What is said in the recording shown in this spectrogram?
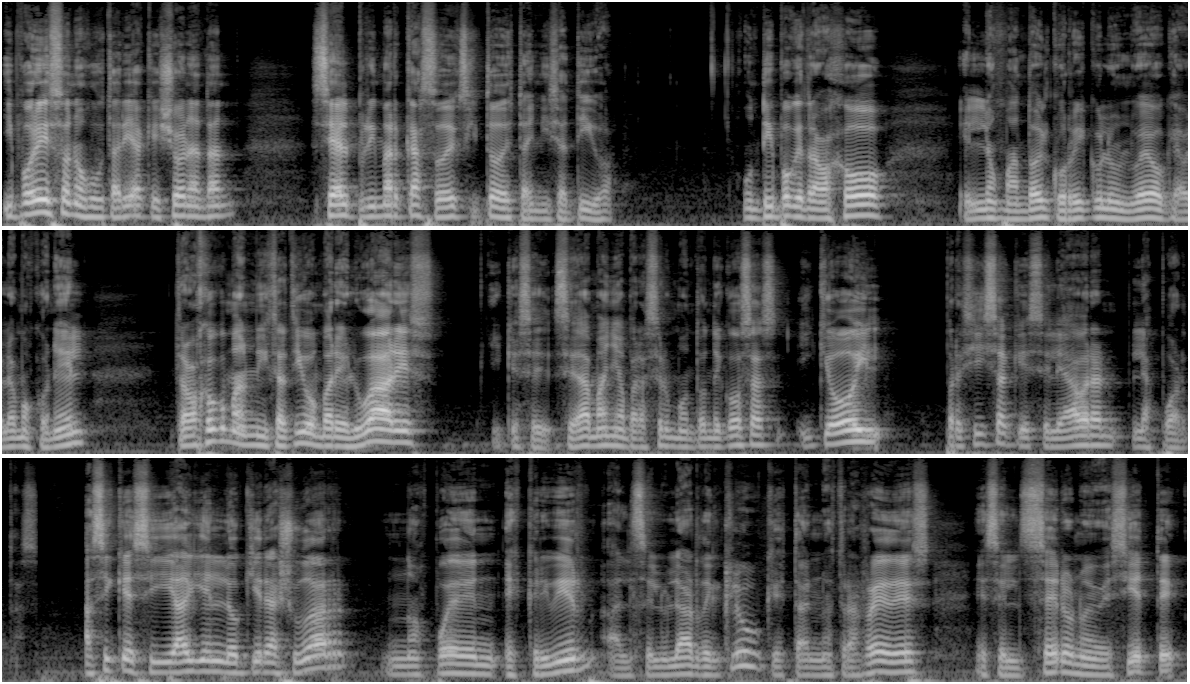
Y por eso nos gustaría que Jonathan sea el primer caso de éxito de esta iniciativa. Un tipo que trabajó, él nos mandó el currículum luego que hablamos con él, trabajó como administrativo en varios lugares y que se, da maña para hacer un montón de cosas y que hoy precisa que se le abran las puertas. Así que si alguien lo quiere ayudar, nos pueden escribir al celular del club que está en nuestras redes. Es el 097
